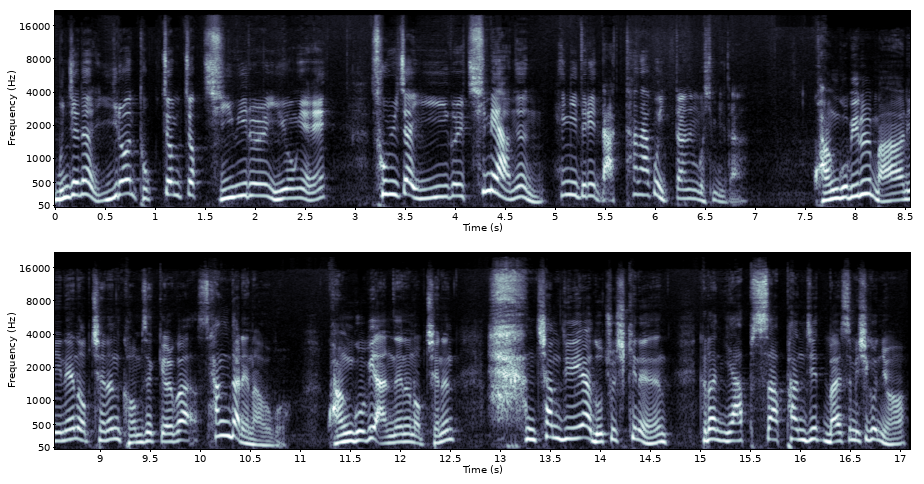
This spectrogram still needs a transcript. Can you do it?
문제는 이런 독점적 지위를 이용해 소비자 이익을 침해하는 행위들이 나타나고 있다는 것입니다. 광고비를 많이 낸 업체는 검색 결과 상단에 나오고 광고비 안 내는 업체는 한참 뒤에야 노출시키는 그런 얍삽한 짓 말씀이시군요.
